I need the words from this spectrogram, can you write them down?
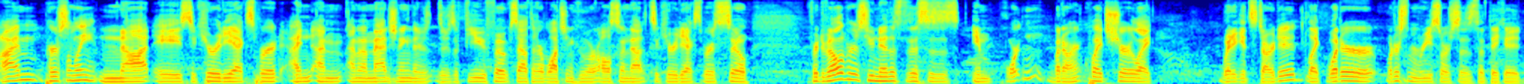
I'm personally not a security expert. I, am imagining there's, there's a few folks out there watching who are also not security experts. So for developers who know that this is important but aren't quite sure like where to get started, like what are, what are some resources that they could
